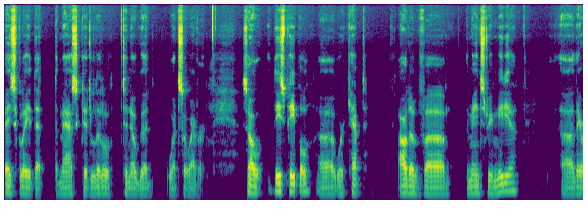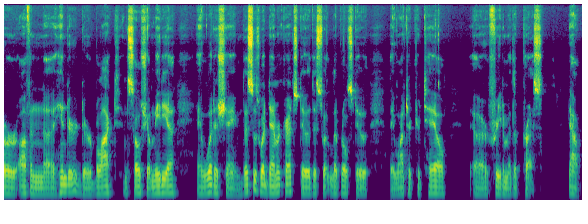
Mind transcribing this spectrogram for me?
basically that the mask did little to no good whatsoever. So these people uh, were kept out of uh, the mainstream media. Uh, they were often uh, hindered or blocked in social media. And what a shame. This is what Democrats do. This is what liberals do. They want to curtail our freedom of the press. Now,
